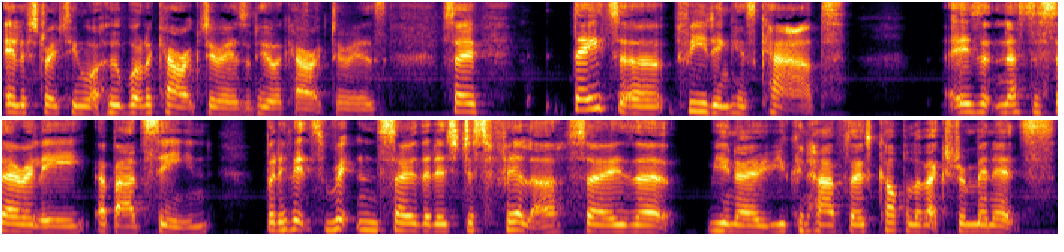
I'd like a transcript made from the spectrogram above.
illustrating what who what a character is and who a character is. So, Data feeding his cat isn't necessarily a bad scene, but if it's written so that it's just filler, so that you know, you can have those couple of extra minutes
